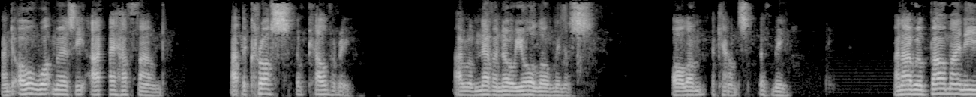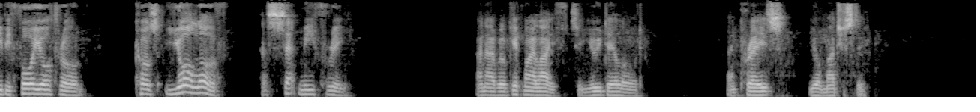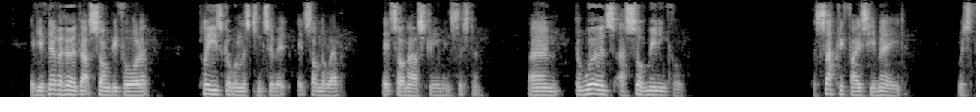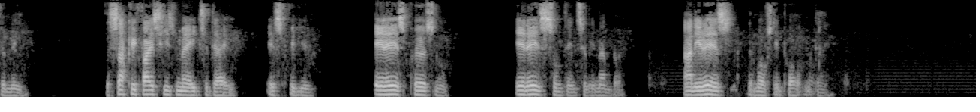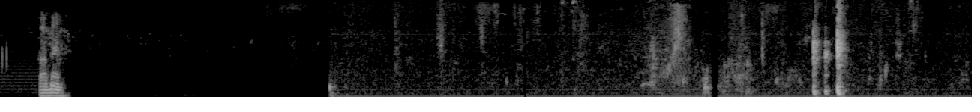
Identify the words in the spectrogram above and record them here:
And oh, what mercy I have found at the cross of Calvary. I will never know your loneliness, all on account of me. And I will bow my knee before your throne, because your love has set me free. And I will give my life to you, dear Lord and praise your majesty. If you've never heard that song before, please go and listen to it. It's on the web. It's on our streaming system. Um, the words are so meaningful. The sacrifice he made was for me. The sacrifice he's made today is for you. It is personal. it is something to remember. And it is the most important day. Amen.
